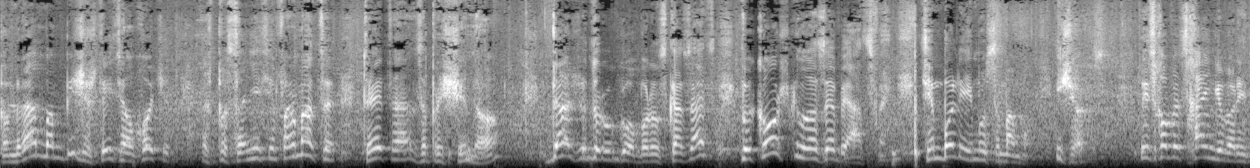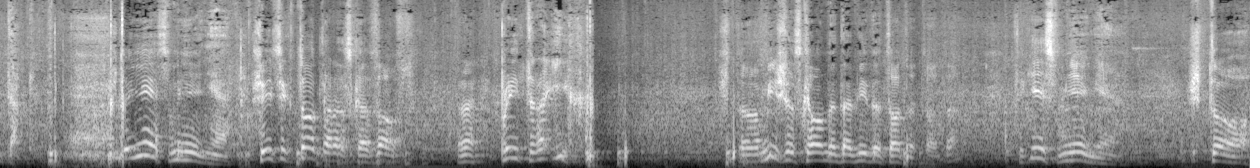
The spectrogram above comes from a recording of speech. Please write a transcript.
Рамбам пишет, что если он хочет распространить информацию, то это запрещено даже другому рассказать, вы кошку лазебиацмы, тем более ему самому. Еще раз. То есть Ховецхайн говорит так, что есть мнение, что если кто-то рассказал при троих, что Миша сказал на Давида то-то, то-то, так есть мнение, что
